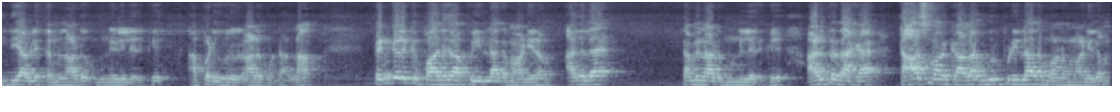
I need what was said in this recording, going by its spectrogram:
இந்தியாவிலே தமிழ்நாடு முன்னிலையில் இருக்கு. அப்படி ஒரு நாளை கொண்டாடலாம். பெண்களுக்கு பாதுகாப்பு இல்லாத மாநிலம். அதில் தமிழ்நாடு முன்னிலை இருக்கு. அடுத்ததாக டாஸ்மார்க்கால உருப்படி இல்லாத மாநிலம்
